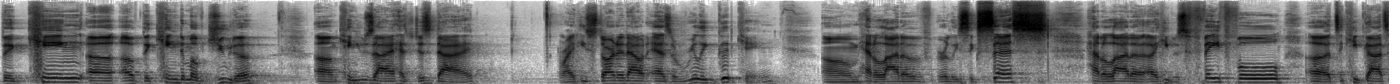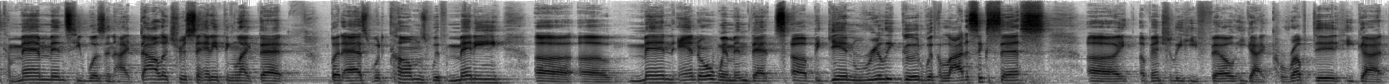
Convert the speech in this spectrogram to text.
the king uh, of the kingdom of Judah, um, King Uzziah, has just died, right? He started out as a really good king, um, had a lot of early success, had a lot of, uh, he was faithful uh, to keep God's commandments. He wasn't idolatrous or anything like that. But as what comes with many uh, uh, men and or women that uh, begin really good with a lot of success, uh, eventually he fell. He got corrupted. He got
